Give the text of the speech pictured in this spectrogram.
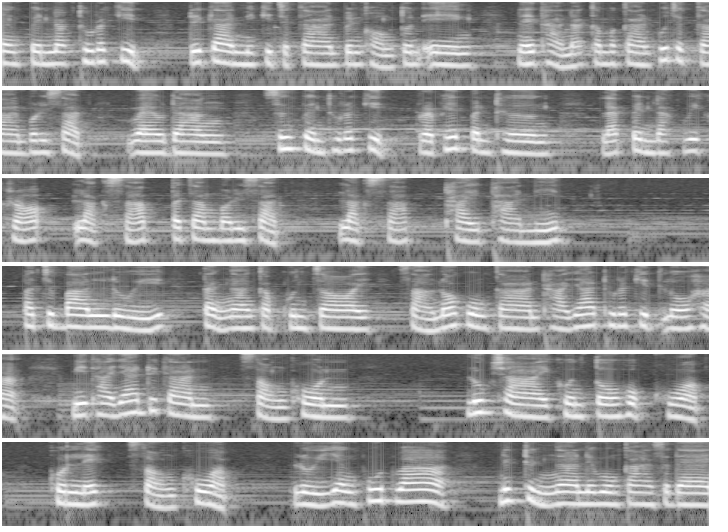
ยังเป็นนักธุรกิจ ด้วยการมีกิจการเป็นของตนเอง ในฐานะกรรมการผู้จัดการบริษัท แววดัง ซึ่งเป็นธุรกิจ ประเภทบันเทิง และเป็นนักวิเคราะห์ หลักทรัพย์ ประจำบริษัท หลักทรัพย์ ไทยพาณิชย์ ปัจจุบันหลุยแต่งงานกับคุณจอย สาวนอกวงการทายาทธุรกิจโลหะ มีทายาทด้วยกันสองคน ลูกชายคนโตหกขวบ คนเล็กสองขวบ หลุยยังพูดว่า นึกถึงงานในวงการแสดง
